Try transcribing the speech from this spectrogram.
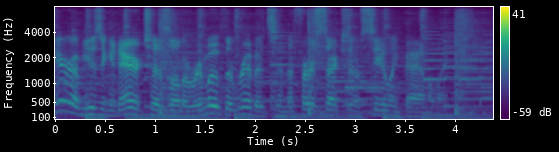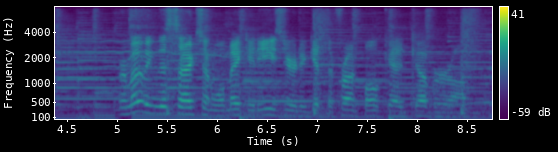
Here I'm using an air chisel to remove the rivets in the first section of ceiling paneling. Removing this section will make it easier to get the front bulkhead cover off.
